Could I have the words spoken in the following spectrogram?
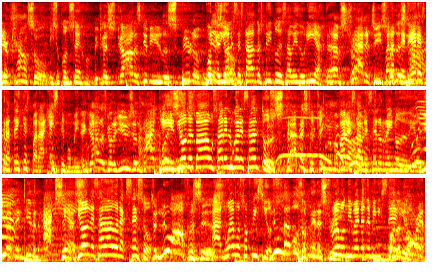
your palabras counsel y su consejo. because God is giving you the spirit of Porque Dios les wisdom está dando espíritu de sabiduría to have strategies for para this tener time. estrategias para este momento. And God is going to use in high Y Dios les va a usar en lugares to altos establish the kingdom of para God. establecer el reino de Dios. You have been given access Dios les ha dado el acceso to new offices, a nuevos oficios, new levels of ministry nuevos niveles de for the ministerio glory of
